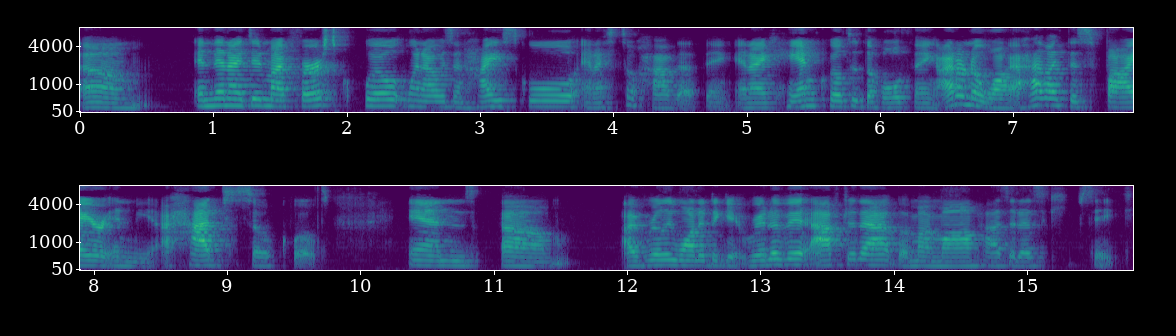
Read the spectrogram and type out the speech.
Um, and then I did my first quilt when I was in high school, and I still have that thing. And I hand quilted the whole thing. I don't know why. I had like this fire in me. I had to sew quilt. And um, I really wanted to get rid of it after that, but my mom has it as a keepsake.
